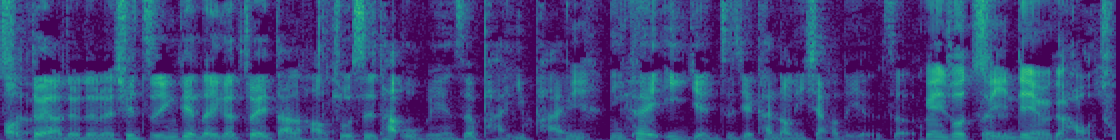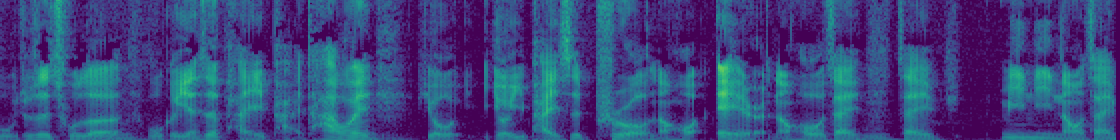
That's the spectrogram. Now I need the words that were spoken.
色。哦，对啊，对对对，去直营店的一个最大的好处是，它五个颜色排一排，你你可以一眼直接看到你想要的颜色。我跟你说，直营店有一个好处，就是除了五个颜色排一排，它还会有有一排是 Pro，然后 Air，然后再再 Mini，然后再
